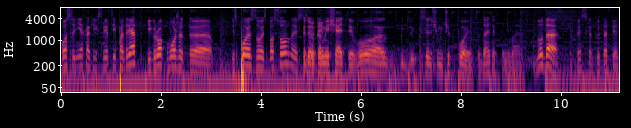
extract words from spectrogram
после нескольких смертей подряд игрок может э, использовать способность. э, как- перемещает его к, к следующему чекпоинту, да, я так понимаю? Ну да, в принципе, как GTA 5.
